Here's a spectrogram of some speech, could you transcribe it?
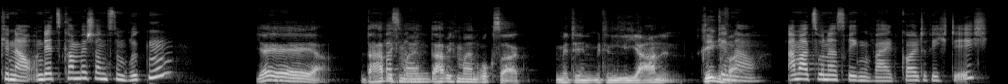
Genau. Und jetzt kommen wir schon zum Rücken. Ja, ja, ja, ja. Da habe ich, da hab ich meinen Rucksack mit den, mit den Lianen. Regenwald. Genau. Amazonas Regenwald, Gold richtig.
